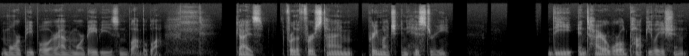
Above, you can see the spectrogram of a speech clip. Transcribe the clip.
more people are having more babies and blah, blah, blah. Guys, for the first time, pretty much in history, the entire world population,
